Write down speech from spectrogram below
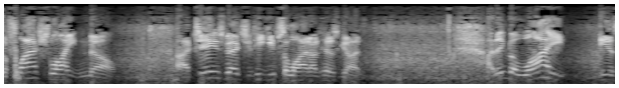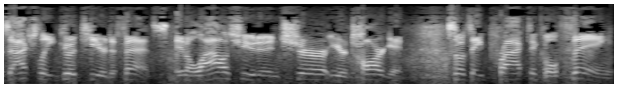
The flashlight, no. Uh, James mentioned he keeps a light on his gun. I think the light is actually good to your defense. It allows you to ensure your target. So it's a practical thing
